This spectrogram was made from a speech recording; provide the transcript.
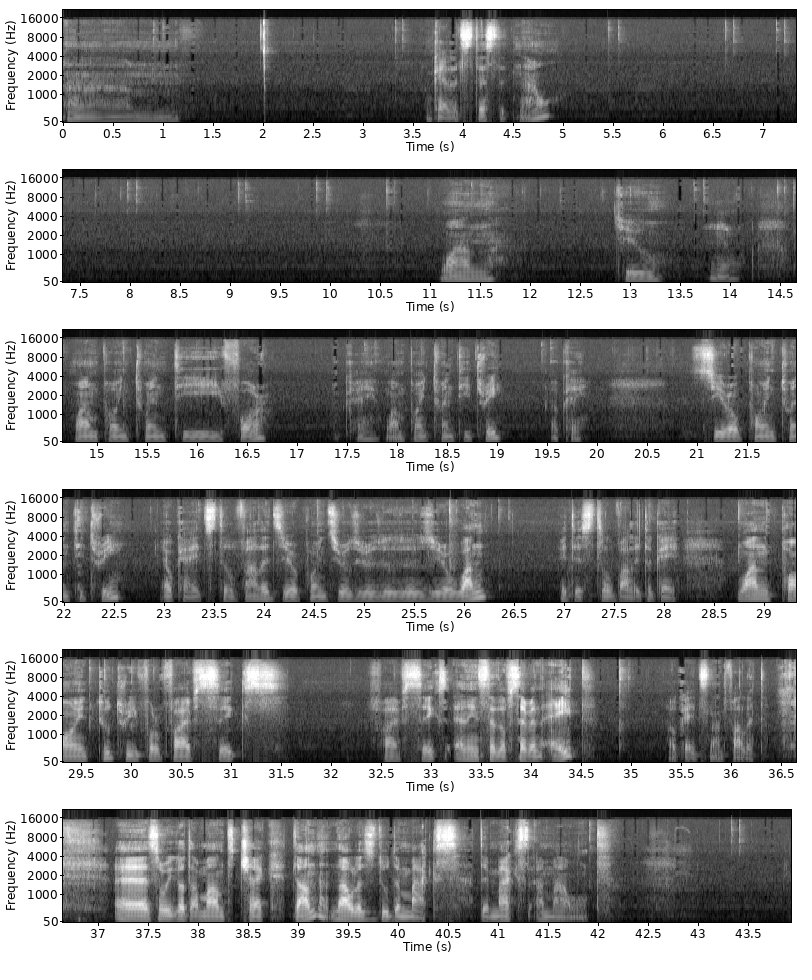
um, okay let's test it now one two mm, know, 1.24 okay 1.23 okay. 0 0.23 okay it's still valid. 0 0.00001 it is still valid. Okay. 1.23456 56 and instead of 7 8 okay it's not valid uh, so we got amount check done. Now let's do the max the max amount.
